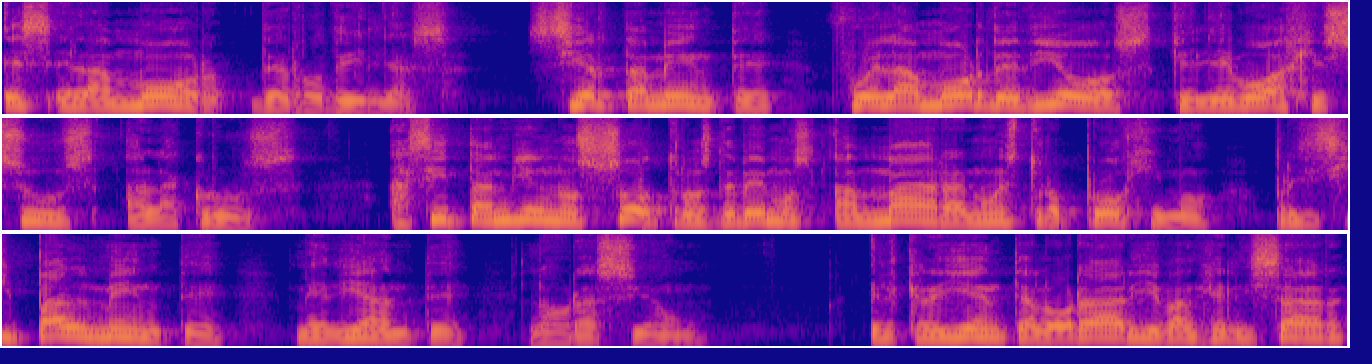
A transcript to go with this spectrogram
es el amor de rodillas. Ciertamente fue el amor de Dios que llevó a Jesús a la cruz. Así también nosotros debemos amar a nuestro prójimo, principalmente mediante la oración. El creyente al orar y evangelizar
